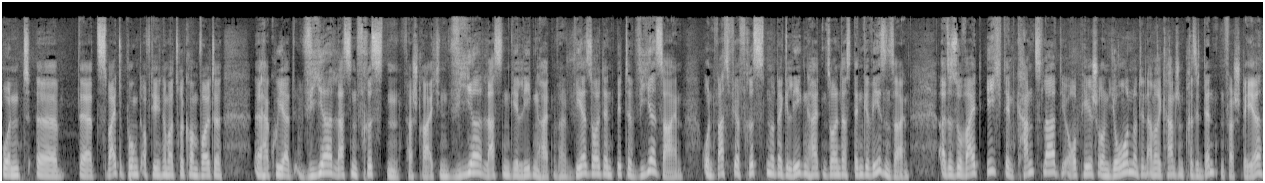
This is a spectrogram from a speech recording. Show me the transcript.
Und äh, der zweite Punkt, auf den ich nochmal zurückkommen wollte, Herr Kujat, wir lassen Fristen verstreichen, wir lassen Gelegenheiten verstreichen. Wer soll denn bitte wir sein? Und was für Fristen oder Gelegenheiten sollen das denn gewesen sein? Also soweit ich den Kanzler, die Europäische Union und den amerikanischen Präsidenten verstehe,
